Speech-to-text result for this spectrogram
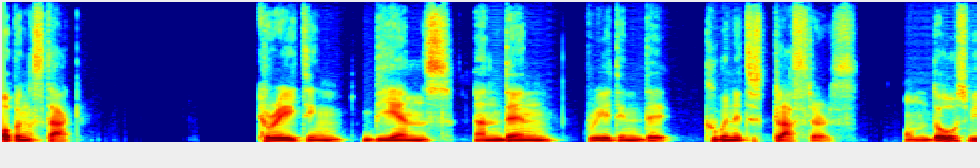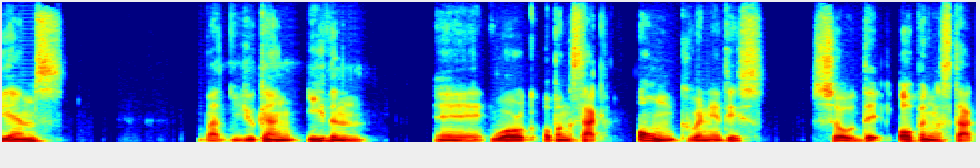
OpenStack creating VMs and then creating the Kubernetes clusters on those VMs, but you can even uh, work OpenStack on Kubernetes So the OpenStack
